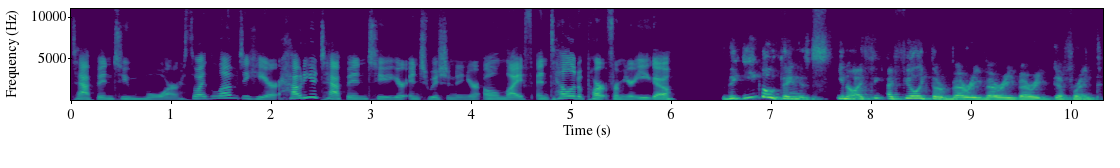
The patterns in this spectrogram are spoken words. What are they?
tap into more. So, I'd love to hear how do you tap into your intuition in your own life and tell it apart from your ego? The ego thing is, you know, I think I feel like they're very, very, very different.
